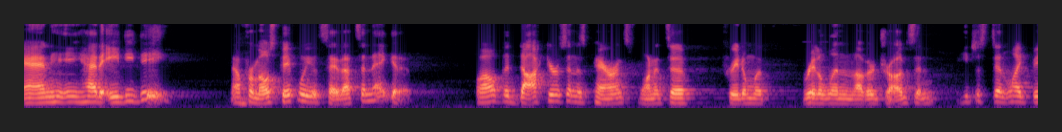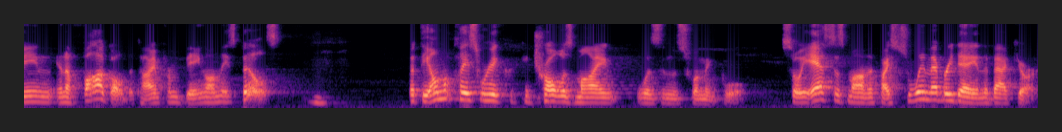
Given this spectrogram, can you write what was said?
and he had ADD. Now, for most people, you'd say that's a negative. Well, the doctors and his parents wanted to treat him with Ritalin and other drugs, and he just didn't like being in a fog all the time from being on these pills. Mm-hmm. But the only place where he could control his mind was in the swimming pool. So he asked his mom, if I swim every day in the backyard,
